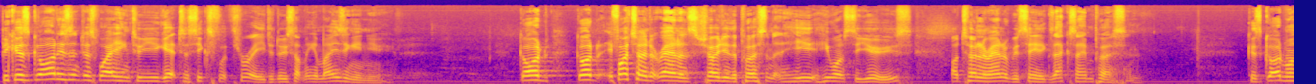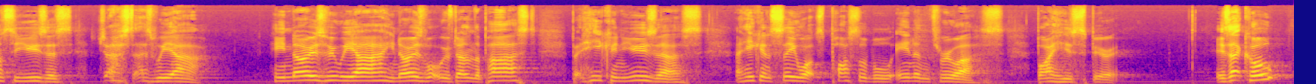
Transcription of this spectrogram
Because God isn't just waiting till you get to six foot three to do something amazing in you. God, God, if I turned it around and showed you the person that he, he wants to use, I'd turn it around and we'd see the exact same person. Because God wants to use us just as we are. He knows who we are, He knows what we've done in the past, but He can use us and He can see what's possible in and through us by His Spirit. Is that cool?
